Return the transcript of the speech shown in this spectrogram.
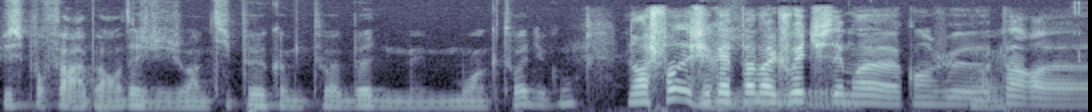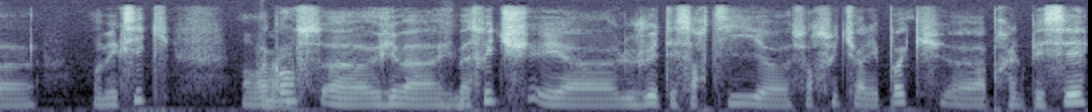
juste pour faire la parenthèse, j'ai joué un petit peu comme toi, Bud, mais moins que toi, du coup. Non, je pense j'ai Ouais, quand même pas mal joué, tu sais, moi, quand je Ouais. pars euh, au Mexique en vacances, euh, j'ai ma, j'ai ma Switch et euh, le jeu était sorti euh, sur Switch à l'époque, après le PC.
